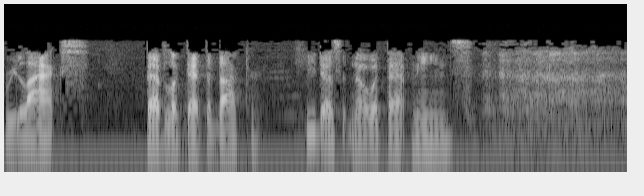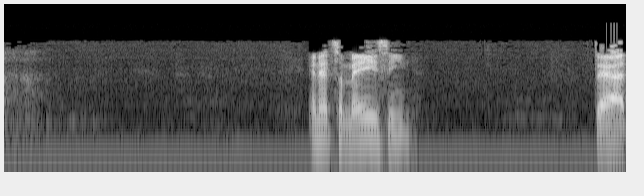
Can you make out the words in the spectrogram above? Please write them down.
Relax. Bev looked at the doctor. He doesn't know what that means. and it's amazing that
